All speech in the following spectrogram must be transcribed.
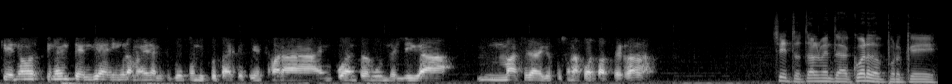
que no, que no entendía de ninguna manera que se pudiesen disputar este fin de semana encuentro en Bundesliga más allá de que fuese una puerta cerrada. Sí, totalmente de acuerdo, porque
